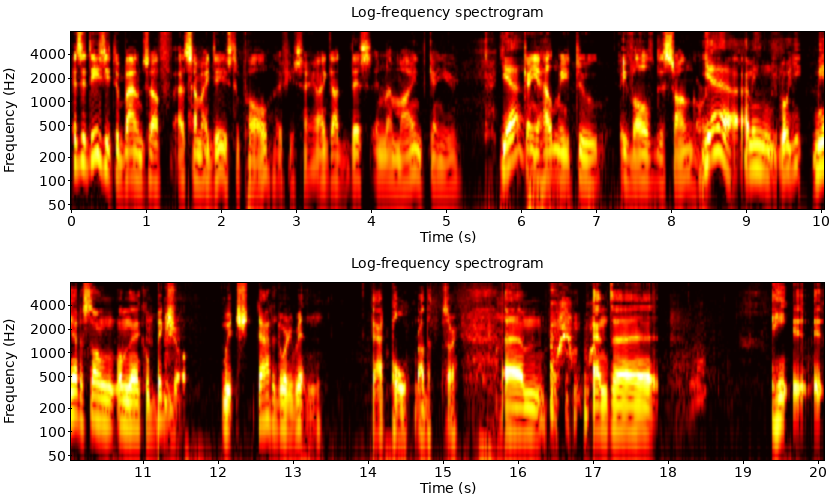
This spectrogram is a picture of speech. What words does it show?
Is it easy to bounce off uh, some ideas to Paul? If you say, "I got this in my mind," can you Yeah. can you help me to evolve this song? Or Yeah, I mean, well, you, we had a song on there called Big Shot, which Dad had already written. Dad, Paul, rather, sorry. Um, and uh, he, it, it,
